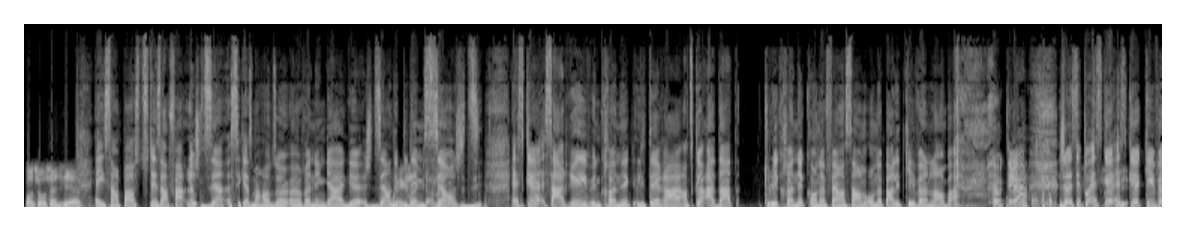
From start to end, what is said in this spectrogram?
Bonjour Geneviève. il s'en passe-tu des affaires? Là, je disais, c'est quasiment rendu un, running gag. Je disais en début d'émission, je dis, est-ce que ça arrive une chronique littéraire? En tout cas, à date, tous les chroniques qu'on a fait ensemble, on a parlé de Kevin Lambert. Donc là, je ne sais pas, est-ce que, est-ce que Kevin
